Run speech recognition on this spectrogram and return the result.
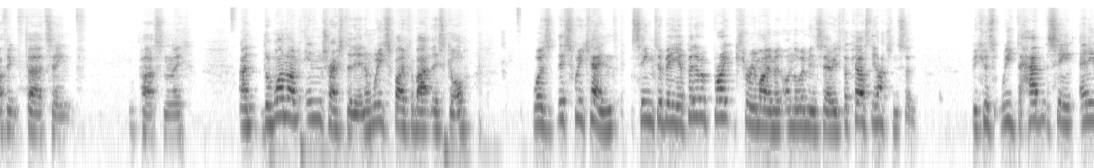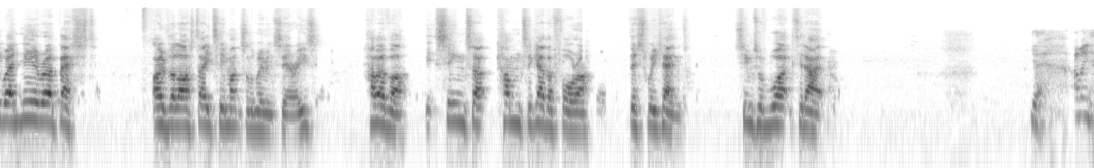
I think 13th, personally. And the one I'm interested in, and we spoke about this, Gob, was this weekend seemed to be a bit of a breakthrough moment on the women's series for Kirsty Hutchinson because we hadn't seen anywhere near her best over the last 18 months of the women's series. However, it seemed to come together for her this weekend. Seems to have worked it out. Yeah, I mean,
